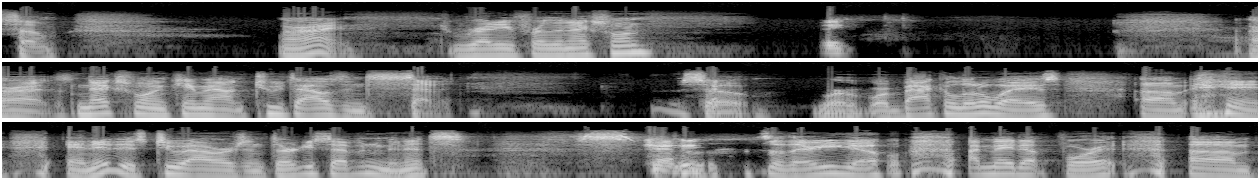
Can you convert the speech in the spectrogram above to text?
So, all right, ready for the next one? Hey. All right, this next one came out in 2007. So we're we're back a little ways, um, and it is two hours and 37 minutes. Okay. So there you go. I made up for it. Um,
